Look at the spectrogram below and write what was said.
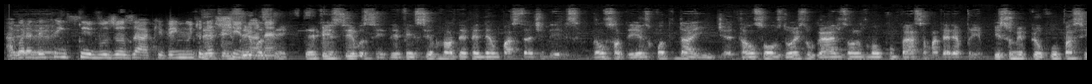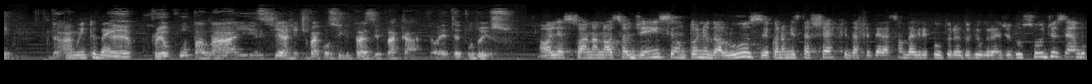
Agora, é... defensivos, Ozaki, vem muito da China, né? Sim. Defensivo, sim. Defensivo, nós dependemos bastante deles. Não só deles, quanto da Índia. Então, são os dois lugares onde nós vamos comprar essa matéria-prima. Isso me preocupa, sim. Tá? Muito bem. É, preocupa lá e se a gente vai conseguir trazer para cá. Então, é ter tudo isso. Olha só na nossa audiência, Antônio da Luz, economista-chefe da Federação da Agricultura do Rio Grande do Sul, dizendo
